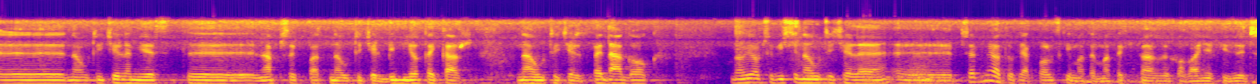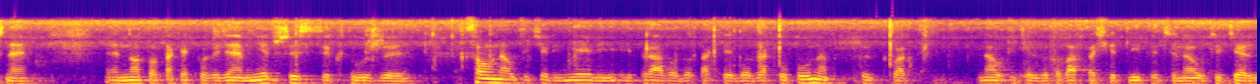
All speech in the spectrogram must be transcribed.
y, nauczycielem jest y, na przykład nauczyciel bibliotekarz, nauczyciel pedagog, no i oczywiście nauczyciele y, przedmiotów jak polski, matematyka, wychowanie fizyczne. Y, No to tak jak powiedziałem, nie wszyscy, którzy są nauczycieli, mieli prawo do takiego zakupu, na przykład nauczyciel wychowawca świetlicy czy nauczyciel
